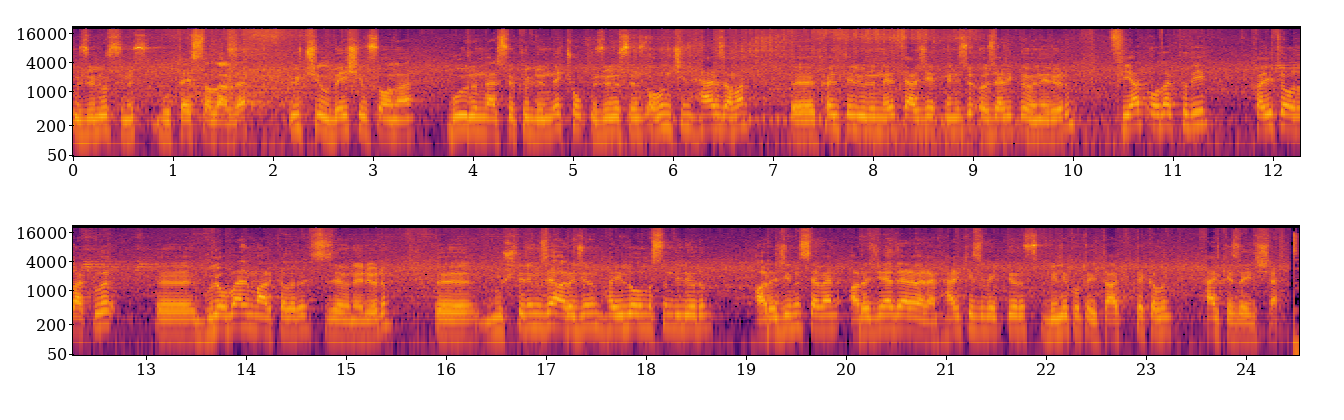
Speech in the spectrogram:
üzülürsünüz bu Tesla'larda. 3 yıl 5 yıl sonra bu ürünler söküldüğünde çok üzülürsünüz. Onun için her zaman e, kaliteli ürünleri tercih etmenizi özellikle öneriyorum. Fiyat odaklı değil, kalite odaklı e, global markaları size öneriyorum. E, müşterimize aracının hayırlı olmasını diliyorum. Aracını seven, aracına değer veren herkesi bekliyoruz. Birlik Oto'yu takipte kalın. Herkese iyi işler.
